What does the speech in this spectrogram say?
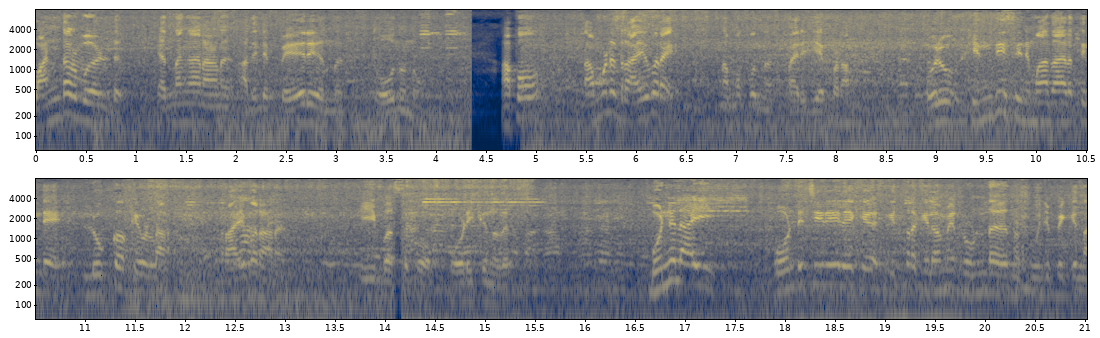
വണ്ടർ വേൾഡ് എന്നങ്ങാനാണ് അതിന്റെ പേര് എന്ന് തോന്നുന്നു. അപ്പോ നമ്മുടെ ഡ്രൈവറെ നമുക്കൊന്ന് പരിചയപ്പെടാം. ഒരു ഹിന്ദി സിനിമാ താരത്തിന്റെ ലുക്കൊക്കെയുള്ള ഡ്രൈവറാണ് ഈ ബസ് ഓടിക്കുന്നത്. മുന്നിലായി പോണ്ടിച്ചേരിയിലേക്ക് ഇത്ര കിലോമീറ്റർ ഉണ്ട് എന്ന് സൂചിപ്പിക്കുന്ന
